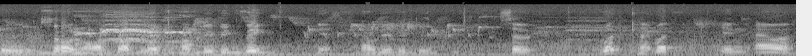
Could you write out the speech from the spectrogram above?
to solve all problem of living thing Yes. of living thing So, what kind, what in our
